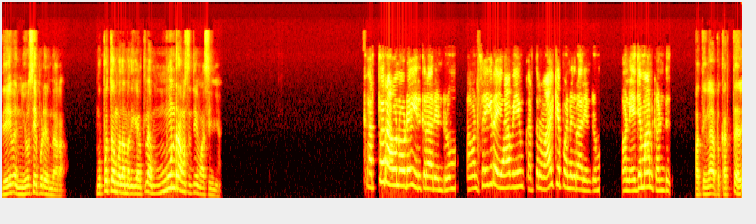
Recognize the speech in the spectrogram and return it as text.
தேவன் யோசேப்போடு இருந்தாராம். முப்பத்தி ஒன்பதாம் அதிகாரத்துல மூன்றாம் வசனத்தையும் வாசிங்க. கர்த்தர் அவனோட இருக்கிறார் என்றும் அவன் செய்கிற யாவையும் கர்த்தர் வாய்க்க பண்ணுகிறார் என்றும் அவன் எஜமான் கண்டு. பாத்தீங்களா? அப்ப கர்த்தர்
